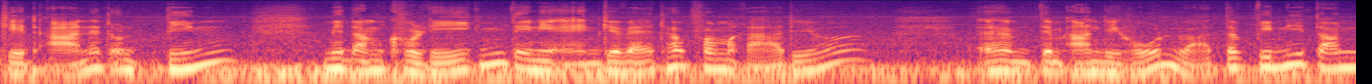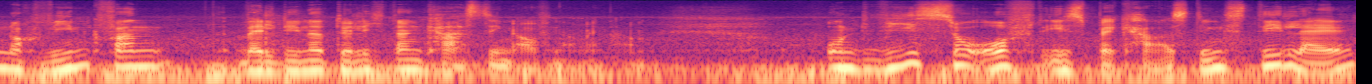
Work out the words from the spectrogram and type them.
geht auch nicht. Und bin mit einem Kollegen, den ich eingeweiht habe vom Radio, ähm, dem Andi Hohenwarter, bin ich dann nach Wien gefahren, weil die natürlich dann Castingaufnahmen haben. Und wie es so oft ist bei Castings, die Leute,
